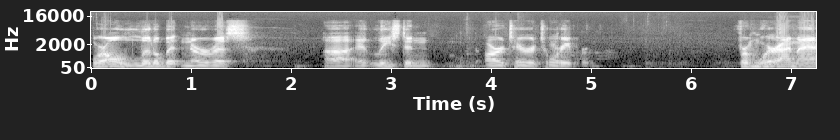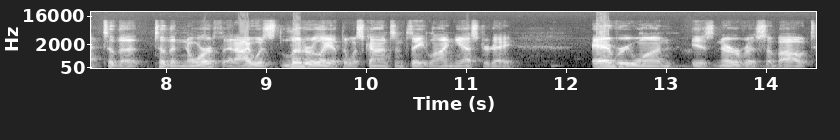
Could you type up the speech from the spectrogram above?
we're all a little bit nervous uh, at least in our territory from, from where i'm at to the to the north and i was literally at the wisconsin state line yesterday everyone is nervous about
